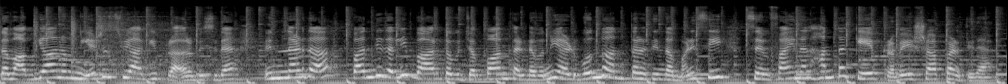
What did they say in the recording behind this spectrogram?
ತಮ್ಮ ಅಭಿಯಾನವನ್ನು ಯಶಸ್ವಿಯಾಗಿ ಪ್ರಾರಂಭಿಸಿದೆ. ಇನ್ನು ನಡೆದ ಪಂದ್ಯದಲ್ಲಿ ಭಾರತವು ಜಪಾನ್ ತಂಡವನ್ನು ಎರಡು ಒಂದು ಅಂತರದಿಂದ ಮಣಿಸಿ ಸೆಮಿಫೈನಲ್ ಹಂತಕ್ಕೆ ಪ್ರವೇಶ ಪಡೆದಿದೆ.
